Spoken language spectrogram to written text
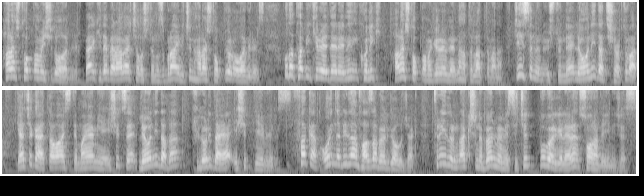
Haraç toplama işi de olabilir. Belki de beraber çalıştığımız Brian için haraç topluyor olabiliriz. Bu da tabii ki RDR'nin ikonik haraç toplama görevlerini hatırlattı bana. Jason'ın üstünde Leonida tişörtü var. Gerçek hayatta Vice City Miami'ye eşitse Leonida da Florida'ya eşit diyebiliriz. Fakat oyunda birden fazla bölge olacak. Trailer'ın akışını bölmemesi için bu bölgelere sonra değineceğiz.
